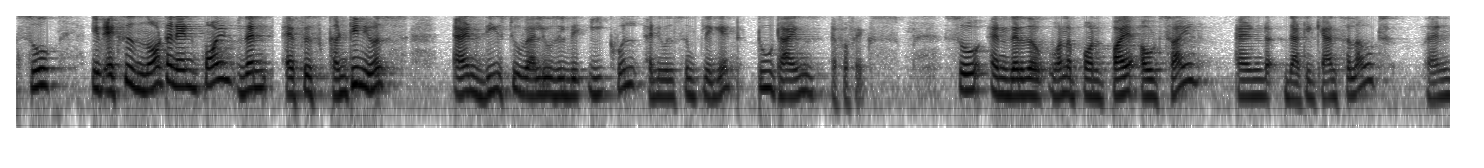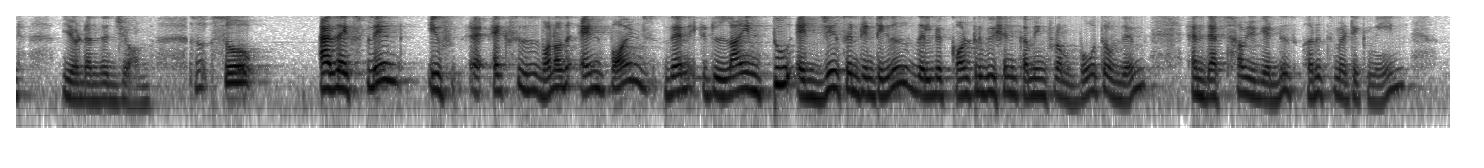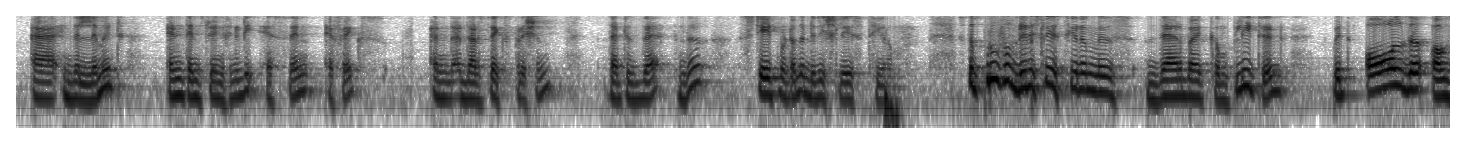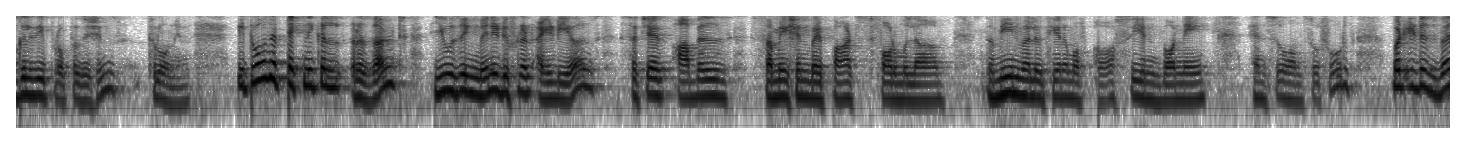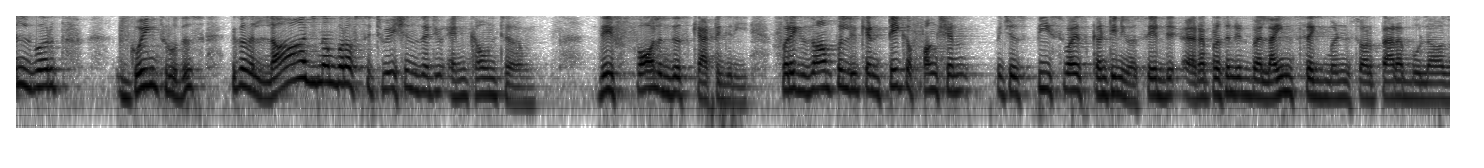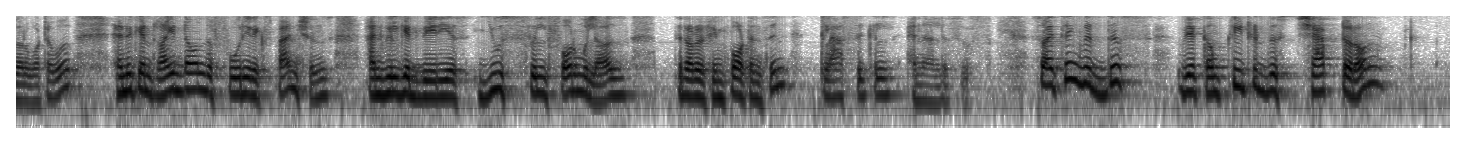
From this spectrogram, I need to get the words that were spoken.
So, if x is not an endpoint, then f is continuous and these two values will be equal and you will simply get 2 times f of x. So, and there is a 1 upon pi outside and that will cancel out and you have done the job. So, so as I explained, if uh, x is one of the endpoints, then it will in two adjacent integrals. There will be a contribution coming from both of them and that's how you get this arithmetic mean uh, in the limit n tends to infinity Sn fx and that's the expression that is there in the statement of the Dirichlet's theorem. So the proof of Dirichlet's theorem is thereby completed with all the auxiliary propositions thrown in. It was a technical result using many different ideas such as Abel's summation by parts formula, the mean value theorem of Ossian Bonnet and so on and so forth. But it is well worth going through this because a large number of situations that you encounter they fall in this category. For example, you can take a function which is piecewise continuous, say uh, represented by line segments or parabolas or whatever, and you can write down the Fourier expansions and we'll get various useful formulas that are of importance in classical analysis. So I think with this, we have completed this chapter on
